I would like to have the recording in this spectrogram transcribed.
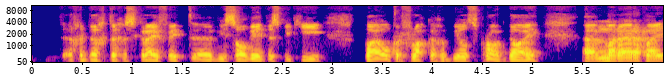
gedigte geskryf het uh, wie sal weet dis bietjie baie oppervlakkige beeldspraak daai um, maar regtig by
